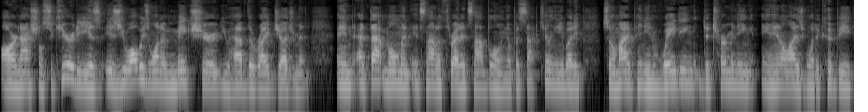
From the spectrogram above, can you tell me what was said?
our national security is is you always want to make sure you have the right judgment And at that moment, it's not a threat, it's not blowing up, it's not killing anybody. So, in my opinion, waiting, determining, and analyzing what it could be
